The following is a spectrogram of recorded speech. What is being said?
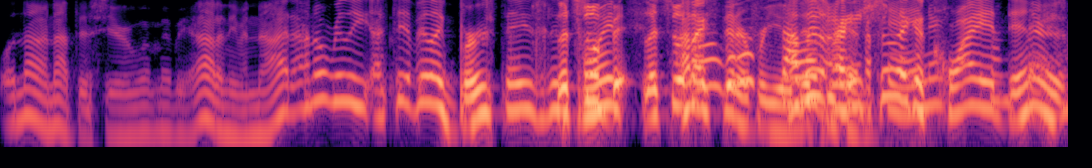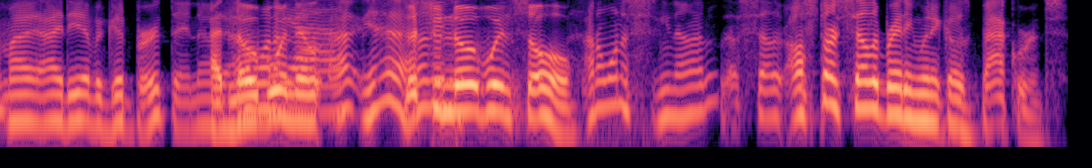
Well, no, not this year. Well, maybe I don't even know. I, I don't really. I, think, I feel like birthdays. At this let's do a point, bit, let's do a I nice don't- dinner for you. I this feel, I weekend. feel like a Celebration or quiet dinner is something. my idea of a good birthday. No, At I don't Nobu wanna- and then I- yeah, I let's don't do even- Nobu and Soho. I don't want to. You know, I don't. Cele- I'll start celebrating when it goes backwards.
